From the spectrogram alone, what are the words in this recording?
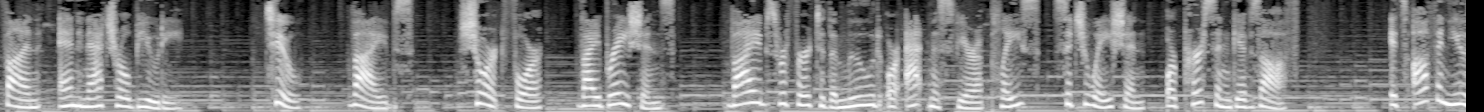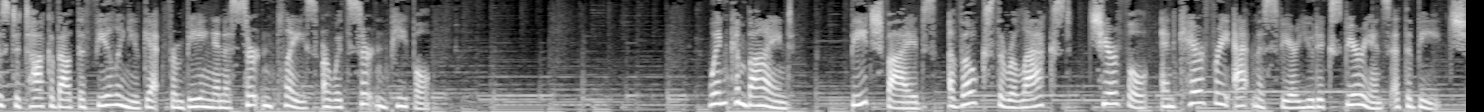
fun, and natural beauty. 2. Vibes. Short for vibrations. Vibes refer to the mood or atmosphere a place, situation, or person gives off. It's often used to talk about the feeling you get from being in a certain place or with certain people. When combined, Beach Vibes evokes the relaxed, cheerful, and carefree atmosphere you'd experience at the beach.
